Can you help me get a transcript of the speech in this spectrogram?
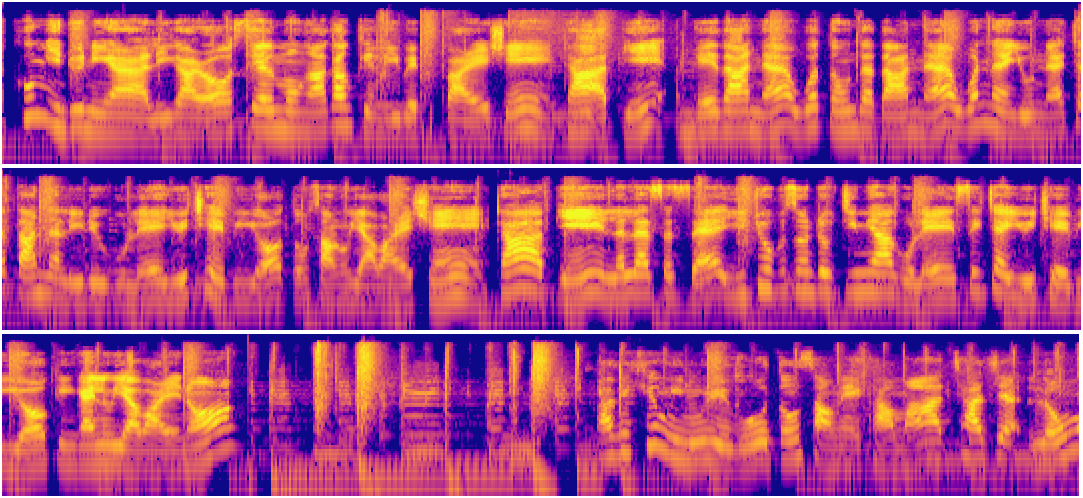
အခုမြင်တွေ့နေရတာလေးကတော့ဆယ်မွန်ငါးကောက်ကင်လေးပဲဖြစ်ပါတယ်ရှင်။ဒါအပြင်အမဲသားနတ်ဝက်သုံးသက်သားနတ်ဝက်နံယိုနတ်ကြက်သားနတ်လေးတွေကိုလည်းရွေးချယ်ပြီးတော့သုံးဆောင်လို့ရပါတယ်ရှင်။ဒါအပြင်လက်လက်ဆက်ဆက်ရီချိုပစွန်တုတ်ကြီးများကိုလည်းစိတ်ကြိုက်ရွေးချယ်ပြီးတော့ကင်ကိုင်းလို့ရပါတယ်နော်။ဘာဘီကျူမီနူးတွေကိုသုံးဆောင်တဲ့အခါမှာခြားချက်လုံးဝ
